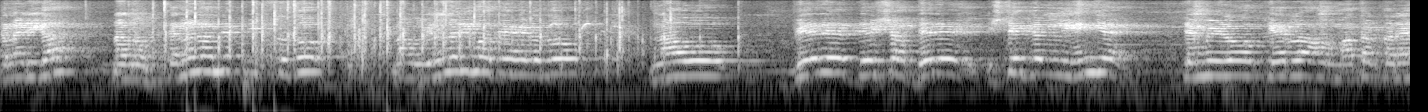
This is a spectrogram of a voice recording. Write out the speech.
ಕನ್ನಡಿಗ, ನಾನು ಕನ್ನಡನೇ ಪ್ರೀತಿಸೋದು. ನಾವು ಎಲ್ಲರಿಗೂ ಅದೇ ಹೇಳೋದು. ನಾವು ಬೇರೆ ದೇಶ, ಬೇರೆ ಸ್ಟೇಟ್ಗಳಲ್ಲಿ ಹೆಂಗೆ ತಮಿಳು, ಕೇರಳ ಅವ್ರು ಮಾತಾಡ್ತಾರೆ,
